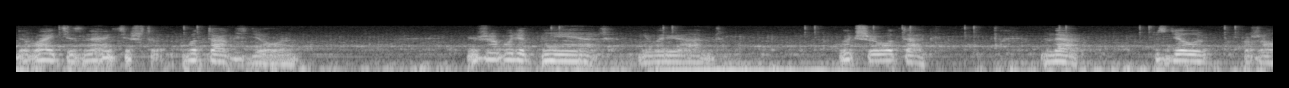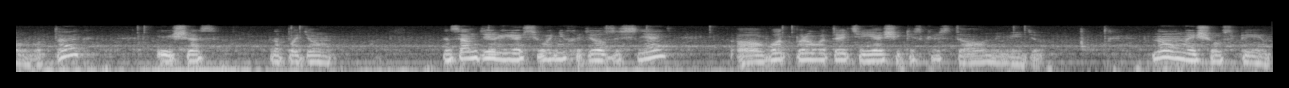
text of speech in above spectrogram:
Давайте, знаете что? Вот так сделаем. И уже будет... Нет, не вариант. Лучше вот так. Да. Сделаю, пожалуй, вот так. И сейчас нападем. На самом деле я сегодня хотел заснять а, вот про вот эти ящики с кристаллами видео. Но мы еще успеем.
